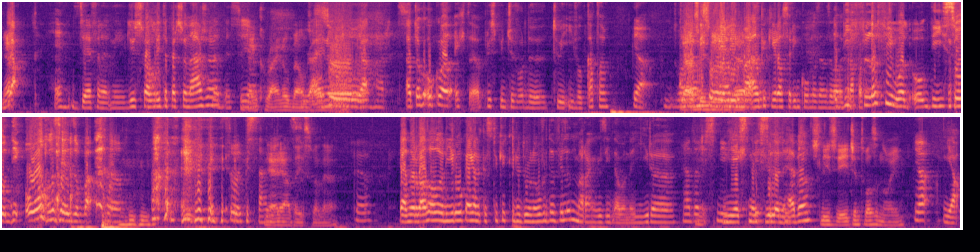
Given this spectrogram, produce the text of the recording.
Ja. Ja. Definitely. Dus favoriete personage? De beste, Ik ja. denk Rhino ons Rhino. Zo ja. hard. Ja, toch ook wel echt een pluspuntje voor de twee evil katten. Ja, Ja, Ja, niet in, ja. maar elke keer als ze erin komen zijn ze wel die grappig. fluffy one ook, die, is zo, die ogen zijn zo... maar, zo excited. Ja, ja, dat is wel, ja. Ja. Ja, normaal zouden we hier ook eigenlijk een stukje kunnen doen over de villain, maar aangezien dat we hier eh, Ja, dat is niet, niet echt een villain hebben, Sleaze Agent was annoying. Ja, ja,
